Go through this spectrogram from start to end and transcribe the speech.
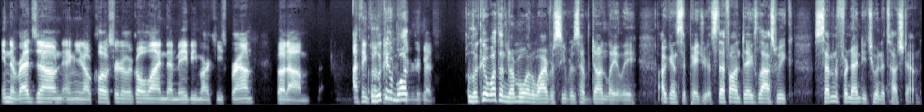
in the red zone and you know closer to the goal line than maybe Marquise Brown. But um, I think Look at what- receivers are good. Look at what the number one wide receivers have done lately against the Patriots. Stefon Diggs last week, seven for 92 and a touchdown.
